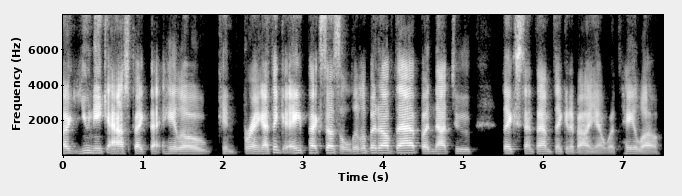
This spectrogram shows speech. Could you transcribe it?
a unique aspect that Halo can bring. I think Apex does a little bit of that, but not to the extent that I'm thinking about, you know, with Halo.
